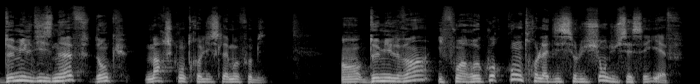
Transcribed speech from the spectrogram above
2019, donc marche contre l'islamophobie. En 2020, ils font un recours contre la dissolution du CCIF.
